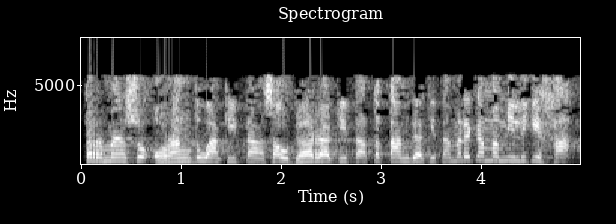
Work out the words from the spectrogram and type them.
Termasuk orang tua kita, saudara kita, tetangga kita, mereka memiliki hak.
